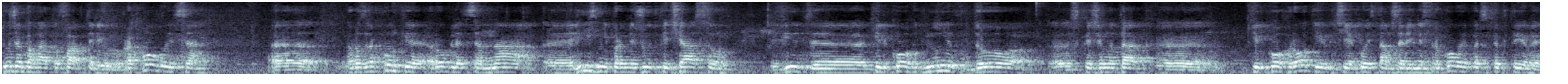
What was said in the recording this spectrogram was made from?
дуже багато факторів враховується. Розрахунки робляться на різні проміжутки часу від кількох днів до, скажімо так, кількох років чи якоїсь там середньострокової перспективи.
